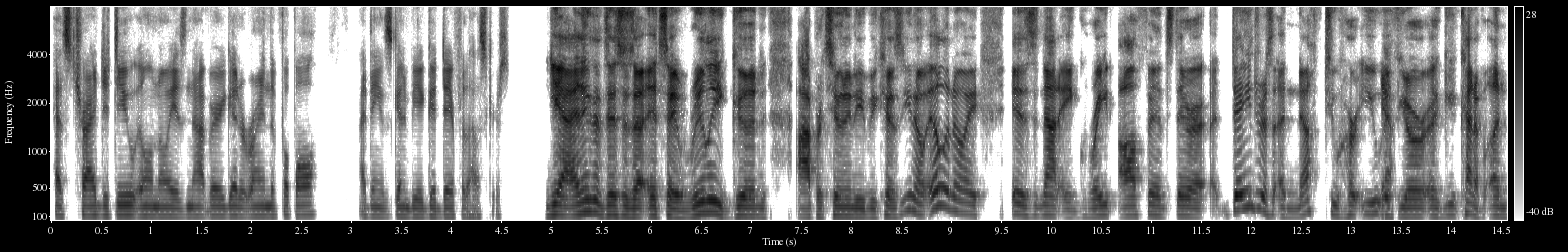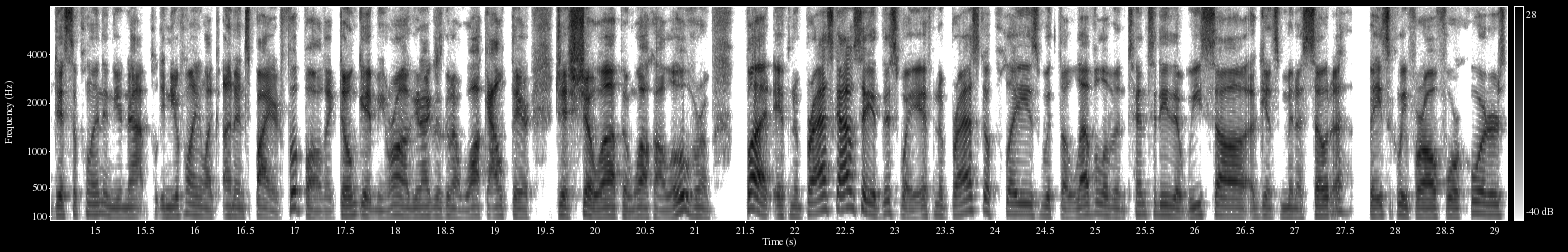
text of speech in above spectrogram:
has tried to do, Illinois is not very good at running the football. I think it's going to be a good day for the Huskers. Yeah, I think that this is a it's a really good opportunity because you know Illinois is not a great offense. They're uh, dangerous enough to hurt you yeah. if you're uh, kind of undisciplined and you're not and you're playing like uninspired football. Like, don't get me wrong, you're not just gonna walk out there, just show up and walk all over them. But if Nebraska, I would say it this way: if Nebraska plays with the level of intensity that we saw against Minnesota, basically for all four quarters,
